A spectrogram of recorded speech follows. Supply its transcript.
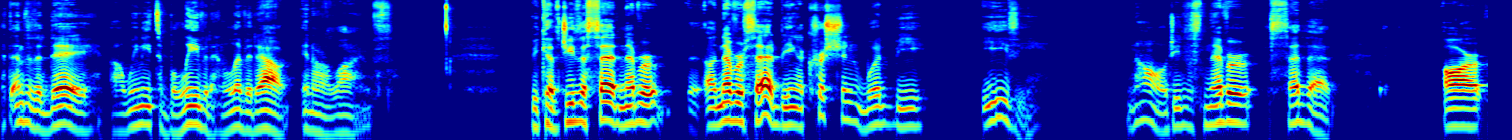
at the end of the day, uh, we need to believe it and live it out in our lives. Because Jesus said, never, uh, never said being a Christian would be easy. No, Jesus never said that. Our,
